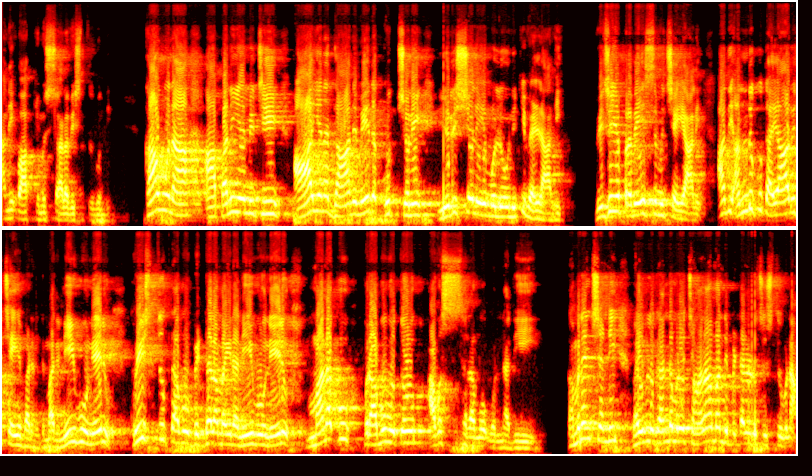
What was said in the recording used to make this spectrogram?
అని వాక్యము సెలవిస్తూ ఉంది. కావున ఆ పని ఏమిటి? ఆయన దాని మీద కూర్చొని ఎరుషలేములోనికి వెళ్ళాలి. విజయ ప్రవేశము చేయాలి. అది అందుకు తయారు చేయబడింది మరి నీవు నేను క్రీస్తు ప్రభు బిడ్డలమైన నీవు నేను మనకు ప్రభువుతో అవసరము ఉన్నది. గమనించండి బైబిల్ గ్రంథంలో చాలా మంది బిడ్డలను చూస్తూ ఉన్నాం.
